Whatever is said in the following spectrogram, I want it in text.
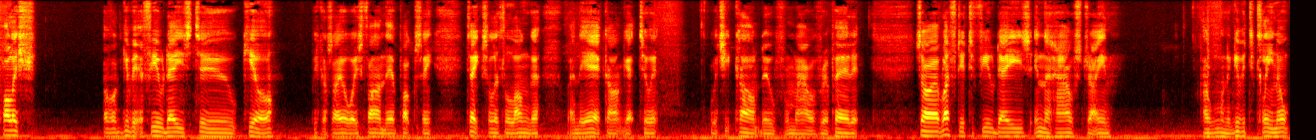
polish I will give it a few days to cure because I always find the epoxy takes a little longer when the air can't get to it which it can't do from how I've repaired it so I've left it a few days in the house drying I'm going to give it a clean up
